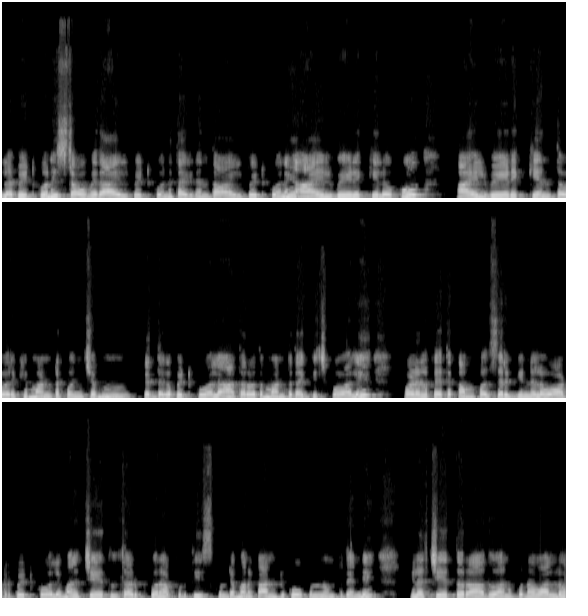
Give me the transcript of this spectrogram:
ఇలా పెట్టుకొని స్టవ్ మీద ఆయిల్ పెట్టుకొని తగినంత ఆయిల్ పెట్టుకొని ఆయిల్ వేడెక్కేలోపు ఆయిల్ వేడెక్కేంత వరకు మంట కొంచెం పెద్దగా పెట్టుకోవాలి. ఆ తర్వాత మంట తగ్గించుకోవాలి. వడలకైతే కంపల్సరీ గిన్నెలో వాటర్ పెట్టుకోవాలి. మన చేతులు తడుపుకొని అప్పుడు తీసుకుంటే మనకు అంటుకోకుండా ఉంటుందండి. ఇలా చేత్తో రాదు అనుకున్న వాళ్ళు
